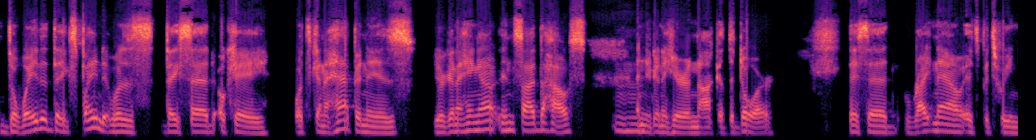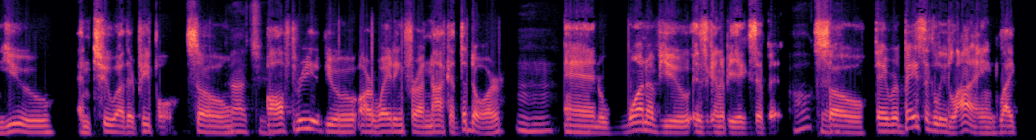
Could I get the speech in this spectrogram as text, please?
The way that they explained it was they said, okay, what's going to happen is you're going to hang out inside the house Mhm. and you're going to hear a knock at the door. They said, right now it's between you and two other people. So all three of you are waiting for a knock at the door, hmm and one of you is going to be Xzibit. Okay. So they were basically lying. Like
